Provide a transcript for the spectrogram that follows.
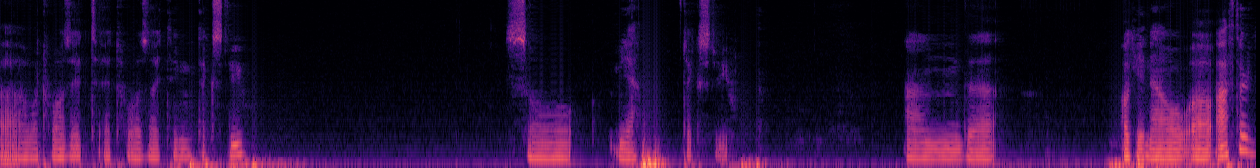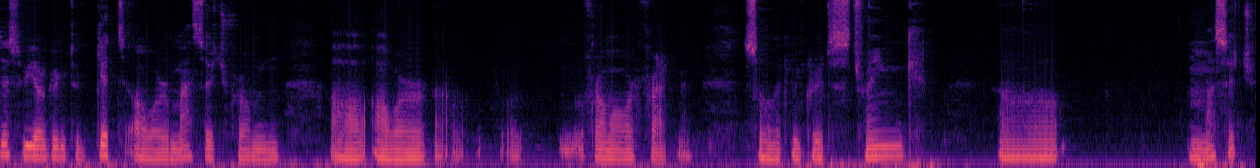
uh, what was it? It was I think text view. So yeah text view. And uh, okay now uh, after this we are going to get our message from uh, our uh, from our fragment. So let me create a string uh, message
